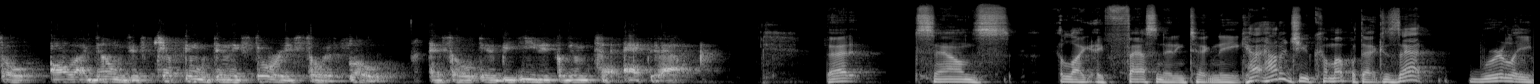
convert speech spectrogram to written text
So all I done was just kept them within their story, so it flowed, and so it'd be easy for them to act it out. That sounds like a fascinating technique. How, how did you come up with that? Because that really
